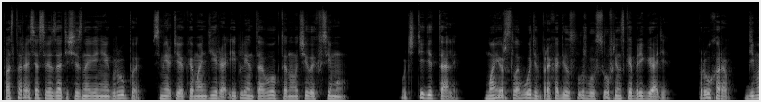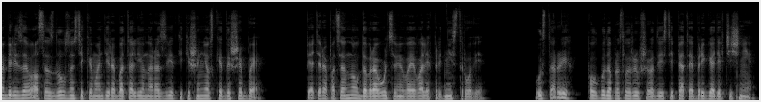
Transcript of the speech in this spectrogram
Постарайся связать исчезновение группы, смерть её командира и плен того, кто научил их всему. Учти детали. Майор Слободин проходил службу в Софринской бригаде. Прохоров демобилизовался с должности командира батальона разведки Кишиневской ДШБ. Пятеро пацанов добровольцами воевали в Приднестровье. У старых, полгода прослужившего в 205-й бригаде в Чечне,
